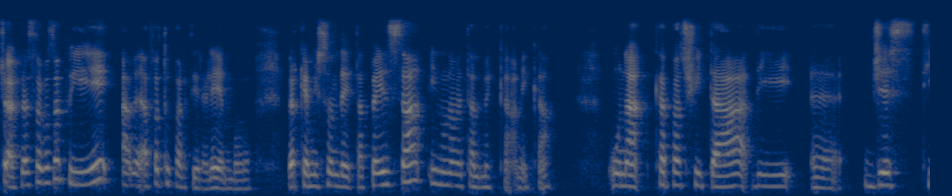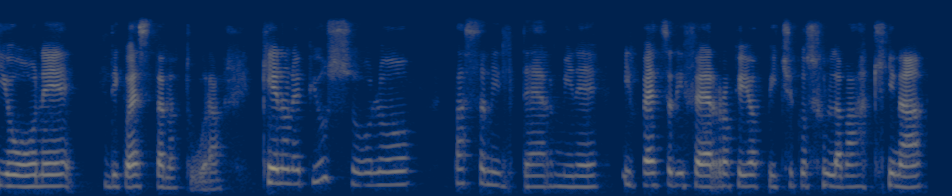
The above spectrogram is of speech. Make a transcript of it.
Cioè questa cosa qui ha fatto partire l'embolo, perché mi sono detta, pensa in una metalmeccanica, una capacità di eh, gestione di questa natura, che non è più solo, passami il termine, il pezzo di ferro che io appiccico sulla macchina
